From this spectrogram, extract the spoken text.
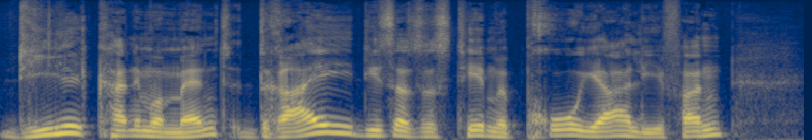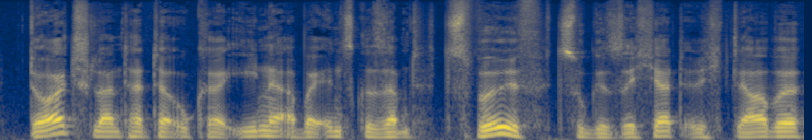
Deal kann im Moment drei dieser Systeme pro Jahr liefern. Deutschland hat der Ukraine aber insgesamt zwölf zugesichert. Ich glaube,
